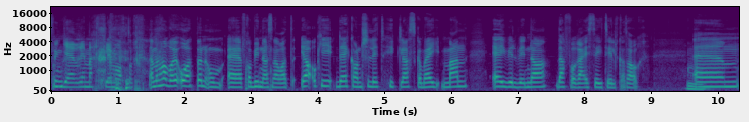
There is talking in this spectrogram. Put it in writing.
fungerer i merkelige måter. Nei, men Han var jo åpen om eh, fra begynnelsen av at ja, OK, det er kanskje litt hyklersk av meg, men jeg vil vinne, derfor reiser jeg til Qatar. Ehm,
